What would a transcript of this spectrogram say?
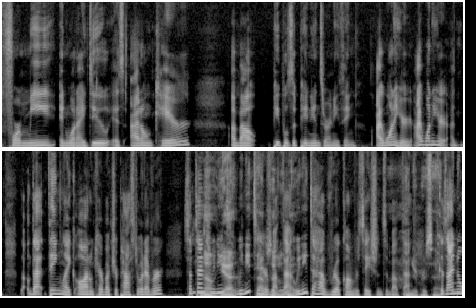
For me in what i do is i don't care about people's opinions or anything i want to hear i want to hear uh, that thing like oh i don't care about your past or whatever. Sometimes No, we need yeah, to we need to hear about that. we need to have real conversations about that. 100%. because i know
